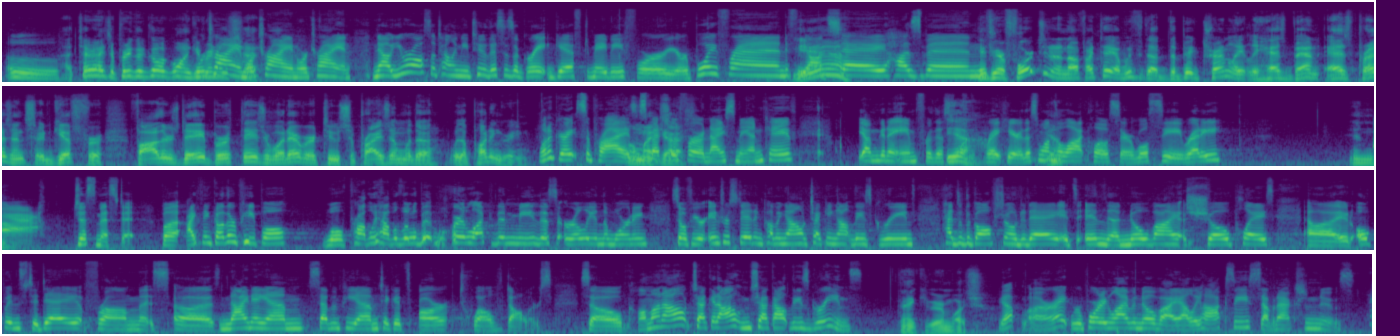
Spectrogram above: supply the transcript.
Ooh. That's all right. It's a pretty good go. Go on, give we're her trying, shot. We're trying. We're trying. Now, you were also telling me too. This is a great gift, maybe for your boyfriend, fiance, yeah. husband. If you're fortunate enough, I tell you, we've the, the big trend lately has been as presents and gifts for Father's Day, birthdays, or whatever to surprise them with a with a putting green. What a great surprise, oh especially gosh. for a nice man cave. I'm going to aim for this yeah. one right here. This one's a lot closer. We'll see. Ready? And ah, just missed it. But I think other people will probably have a little bit more luck than me this early in the morning. So if you're interested in coming out, checking out these greens, head to the golf show today. It's in the Novi Show Place. Uh, it opens today from uh, 9 a.m., 7 p.m. Tickets are $12. So come on out, check it out, and check out these greens. Thank you very much. Yep. All right. Reporting live in Novi, Ali Hoxie, 7 Action News.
